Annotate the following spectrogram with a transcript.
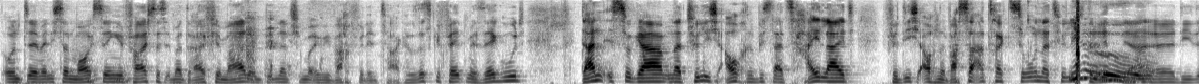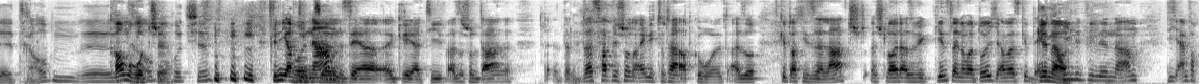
Und äh, wenn ich dann morgens hingehe, fahre ich das immer drei, vier Mal und bin dann schon mal irgendwie wach für den Tag. Also das gefällt mir sehr gut. Dann ist sogar natürlich auch ein bisschen als Highlight für dich auch eine Wasserattraktion natürlich Juhu. drin, ja, äh, die äh, Trauben, äh, Traumrutsche. Traumrutsche. Finde ich auch und, die Namen äh, sehr äh, kreativ. Also schon da, da, das hat mich schon eigentlich total abgeholt. Also es gibt auch die Salatschleuder, also wir gehen es gleich nochmal durch, aber es gibt echt genau. viele, viele Namen, die ich einfach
